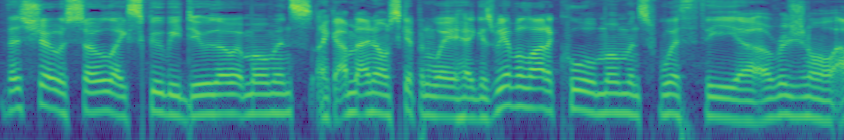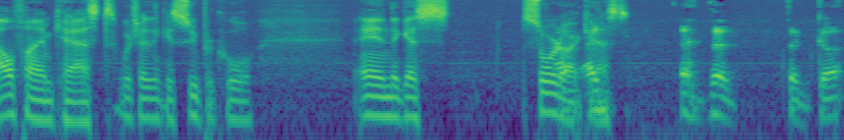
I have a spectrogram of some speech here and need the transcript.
This show is so like Scooby Doo though at moments. Like I'm, I know I'm skipping way ahead because we have a lot of cool moments with the uh, original Alfheim cast, which I think is super cool, and I guess Sword Uh, Art I- cast. Uh, The the gun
